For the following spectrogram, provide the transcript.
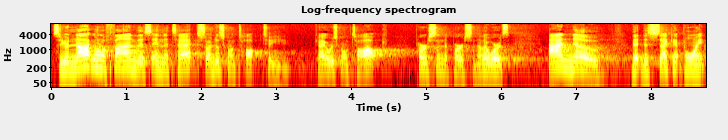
So you're not going to find this in the text, so I'm just going to talk to you. Okay? We're just going to talk person to person. In other words, I know that the second point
